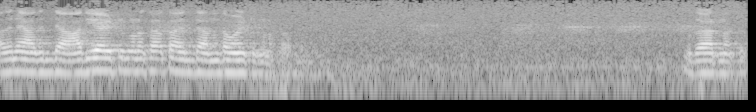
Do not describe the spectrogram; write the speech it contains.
അതിനെ അതിന്റെ ആദ്യമായിട്ടും കണക്കാക്കാം അതിന്റെ അന്തമായിട്ട് കണക്കാക്കാം. ഉദാഹരണത്തിൽ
